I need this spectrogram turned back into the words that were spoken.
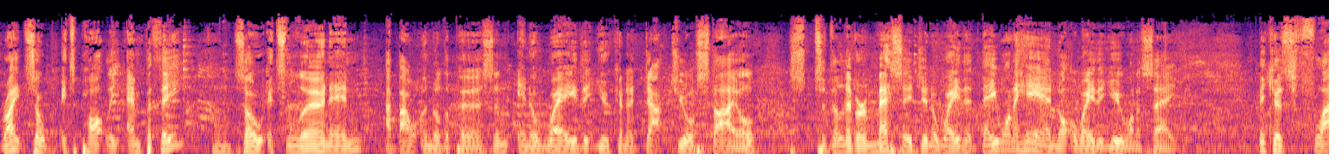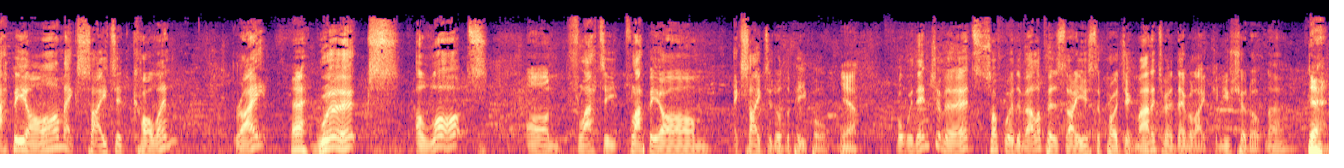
Right? So it's partly empathy. Hmm. So it's learning about another person in a way that you can adapt your style to deliver a message in a way that they want to hear, not a way that you want to say. Because flappy arm, excited Colin, right, Yeah. works a lot on flatty, flappy arm, excited other people. Yeah. But with introverts, software developers that I used to project management, they were like, "Can you shut up now? Yeah.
